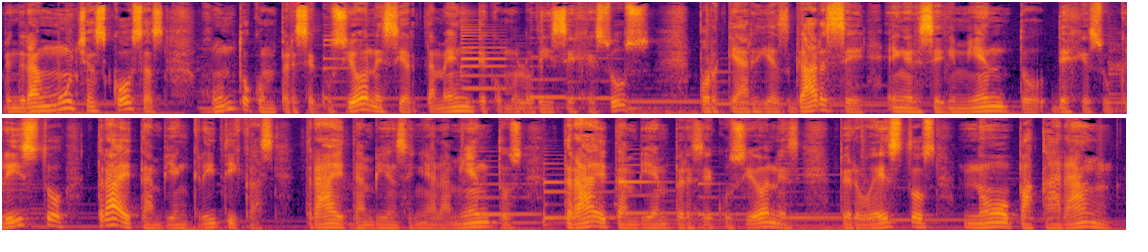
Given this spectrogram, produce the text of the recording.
vendrán muchas cosas, junto con persecuciones ciertamente, como lo dice Jesús, porque arriesgarse en el seguimiento de Jesucristo trae también críticas, trae también señalamientos, trae también persecuciones, pero estos no opacarán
